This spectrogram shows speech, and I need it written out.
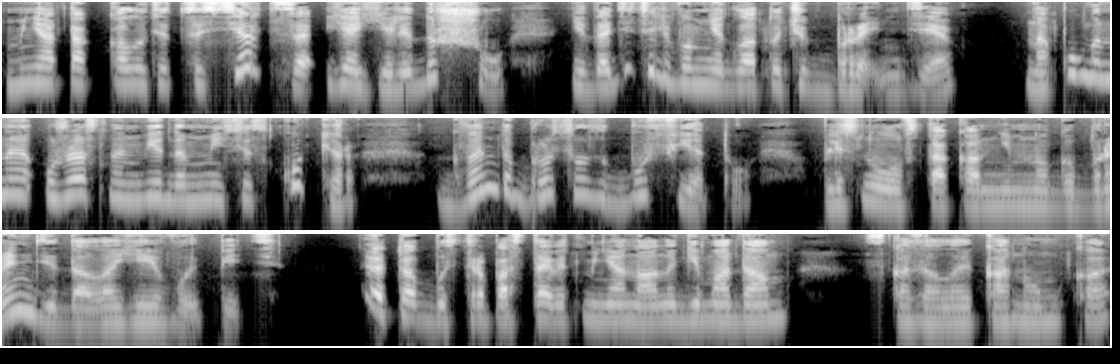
У меня так колотится сердце, я еле дышу. Не дадите ли вы мне глоточек бренди?» Напуганная ужасным видом миссис Кокер, Гвенда бросилась к буфету, плеснула в стакан немного бренди и дала ей выпить. «Это быстро поставит меня на ноги, мадам», — сказала экономка.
